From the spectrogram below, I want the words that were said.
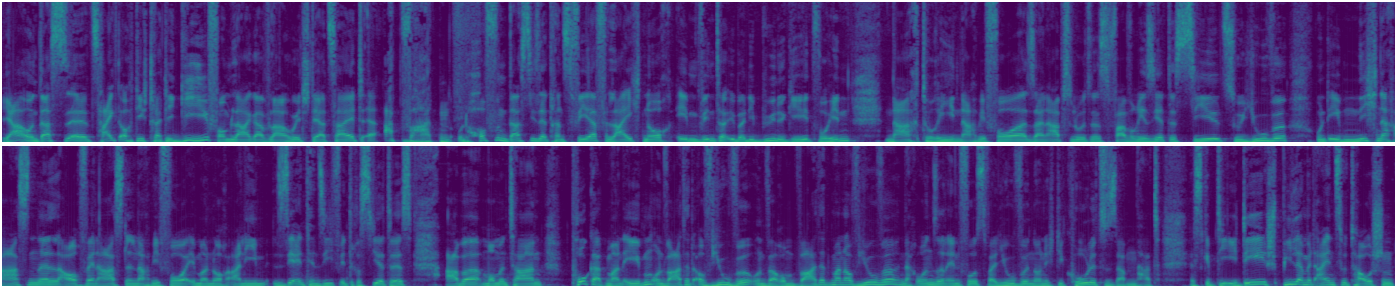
Ja, und das äh, zeigt auch die Strategie vom Lager Vlahovic derzeit. Äh, abwarten und hoffen, dass dieser Transfer vielleicht noch im Winter über die Bühne geht. Wohin? Nach Turin. Nach wie vor sein absolutes favorisiertes Ziel zu Juve und eben nicht nach Arsenal, auch wenn Arsenal nach wie vor immer noch an ihm sehr intensiv interessiert ist. Aber momentan pokert man eben und wartet auf Juve. Und warum wartet man auf Juve? Nach unseren Infos, weil Juve noch nicht die Kohle zusammen hat. Es gibt die Idee, Spieler mit einzutauschen,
